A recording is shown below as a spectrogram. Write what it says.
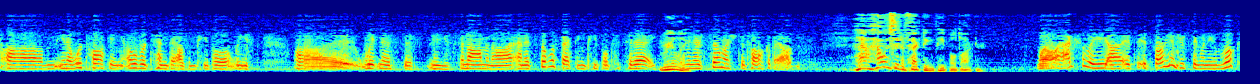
um, you know, we're talking over 10,000 people at least uh, witnessed this, these phenomena, and it's still affecting people to today. Really? I mean, there's so much to talk about. How, how is it affecting people, Doctor? Well, actually, uh, it's, it's very interesting when you look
